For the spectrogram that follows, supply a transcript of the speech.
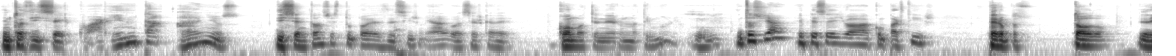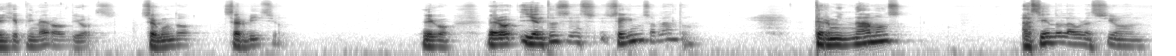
Entonces dice, 40 años. Dice, entonces tú puedes decirme algo acerca de cómo tener un matrimonio. Entonces ya empecé yo a compartir, pero pues todo. Le dije, primero Dios, segundo servicio. Digo, pero, y entonces seguimos hablando terminamos haciendo la oración,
